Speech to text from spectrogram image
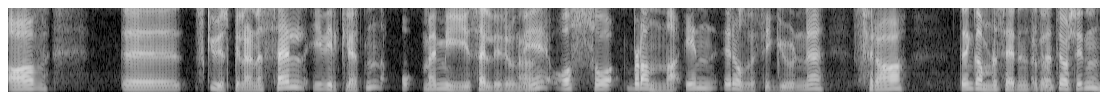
av Uh, skuespillerne selv i virkeligheten, med mye selvironi, og så blanda inn rollefigurene fra den gamle serien for 30 år siden.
